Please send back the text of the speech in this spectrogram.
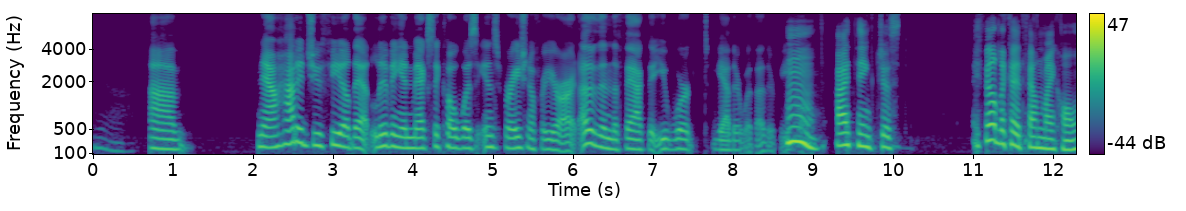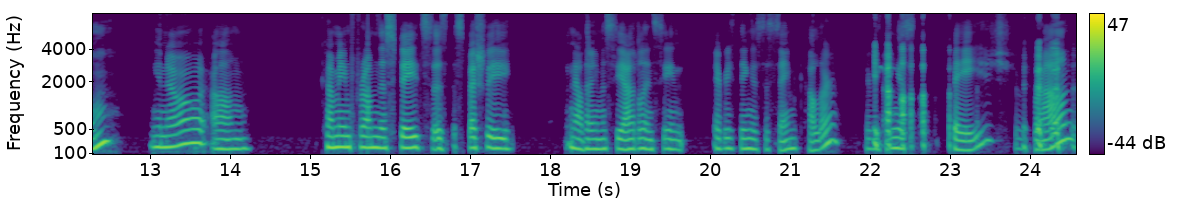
Yeah. Um, now, how did you feel that living in Mexico was inspirational for your art, other than the fact that you worked together with other people? Mm, I think just, I felt like I had found my home, you know, um, coming from the States, especially now that I'm in Seattle and seeing everything is the same color. Everything is beige or brown.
